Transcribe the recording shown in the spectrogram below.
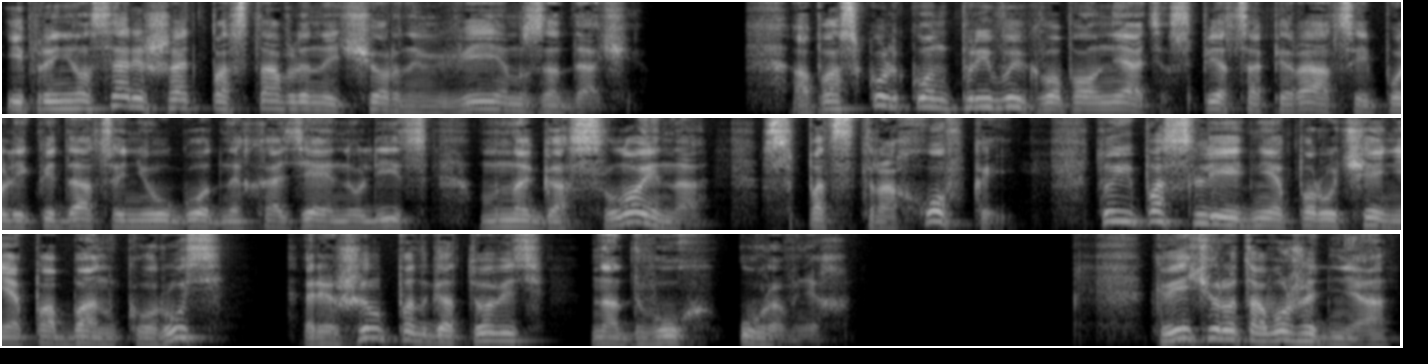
и принялся решать поставленные черным веем задачи. А поскольку он привык выполнять спецоперации по ликвидации неугодных хозяину лиц многослойно, с подстраховкой, то и последнее поручение по Банку «Русь» решил подготовить на двух уровнях. К вечеру того же дня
